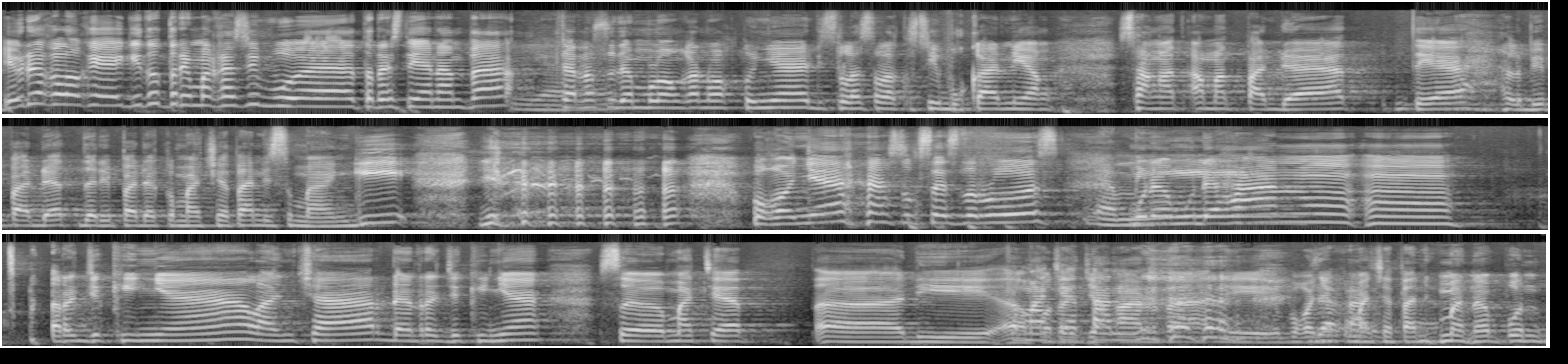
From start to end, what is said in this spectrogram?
Ya udah kalau kayak gitu terima kasih buat Resti Ananta Iya. karena sudah meluangkan waktunya di sela-sela kesibukan yang sangat amat padat ya, lebih padat daripada kemacetan di Semanggi. Pokoknya sukses terus. Amin. Mudah-mudahan mm, rezekinya lancar dan rezekinya semacet eh, di eh, kota. Jakarta, di pokoknya Jakarta. kemacetan di mana pun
